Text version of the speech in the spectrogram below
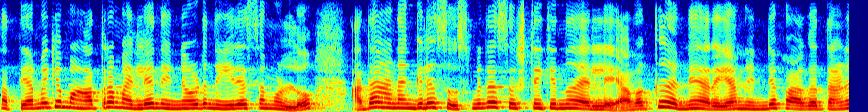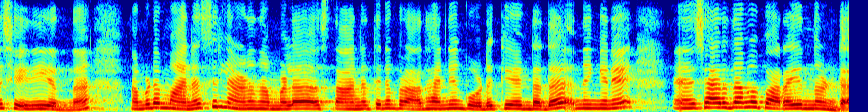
സത്യാമ്മയ്ക്ക് മാത്രമല്ലേ നിന്നോട് നീരസമുള്ളൂ. അതാണെങ്കിൽ സുസ്മിത സൃഷ്ടിക്കുന്നതല്ലേ? അവൾക്ക് തന്നെ അറിയാം നിന്റെ ഭാഗത്താണ് ശരിയെന്ന്. നമ്മുടെ മനസ്സിലാണ് നമ്മൾ സ്ഥാനത്തിന് പ്രാധാന്യം കൊടുക്കേണ്ടത് എന്നിങ്ങനെ ശാരദാമ്മ പറയുന്നുണ്ട്.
